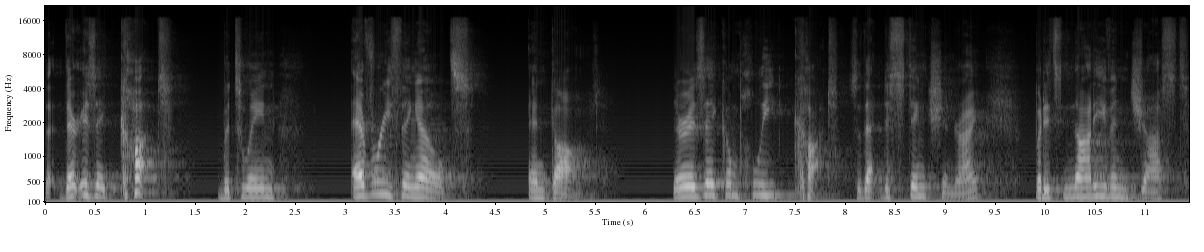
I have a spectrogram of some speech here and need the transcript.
That there is a cut between everything else and God. There is a complete cut. So that distinction, right? But it's not even just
